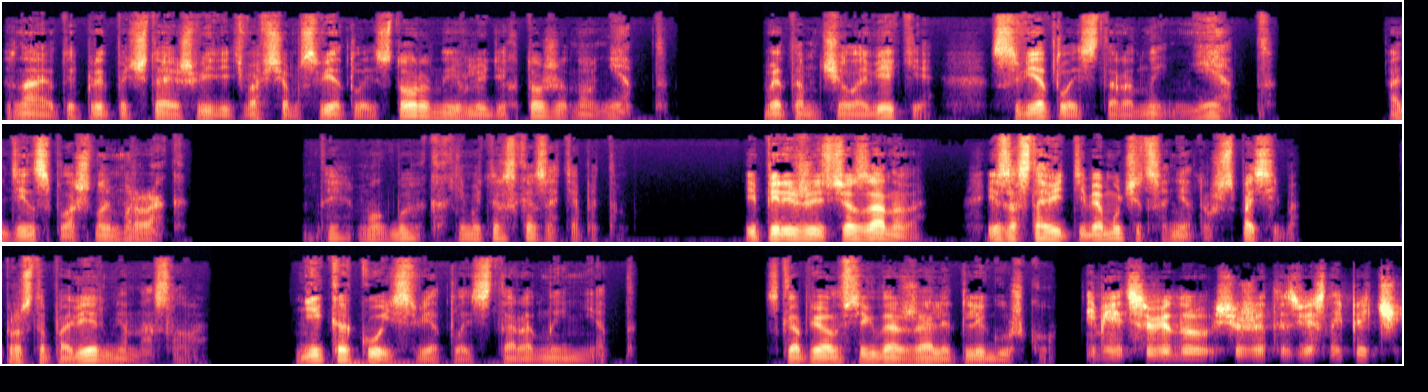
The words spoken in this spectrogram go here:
Знаю, ты предпочитаешь видеть во всем светлые стороны, и в людях тоже, но нет. В этом человеке светлой стороны нет. Один сплошной мрак. Ты мог бы как-нибудь рассказать об этом. И пережить все заново, и заставить тебя мучиться? Нет уж, спасибо. Просто поверь мне на слово. Никакой светлой стороны нет. Скорпион всегда жалит лягушку. Имеется в виду сюжет известной притчи,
